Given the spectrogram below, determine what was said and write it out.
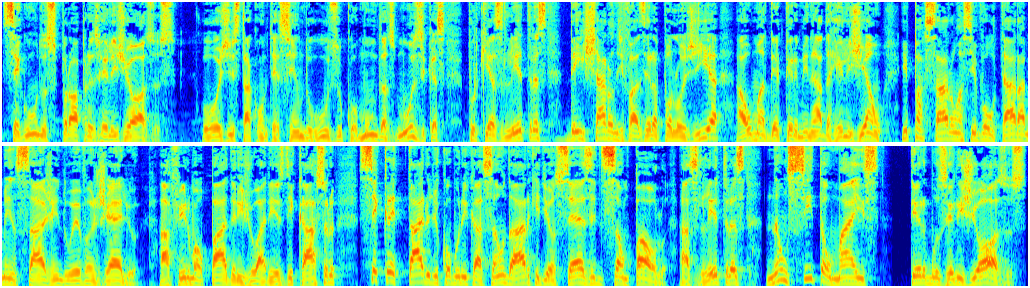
segundo os próprios religiosos. Hoje está acontecendo o uso comum das músicas porque as letras deixaram de fazer apologia a uma determinada religião e passaram a se voltar à mensagem do Evangelho, afirma o padre Juarez de Castro, secretário de comunicação da Arquidiocese de São Paulo. As letras não citam mais termos religiosos,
